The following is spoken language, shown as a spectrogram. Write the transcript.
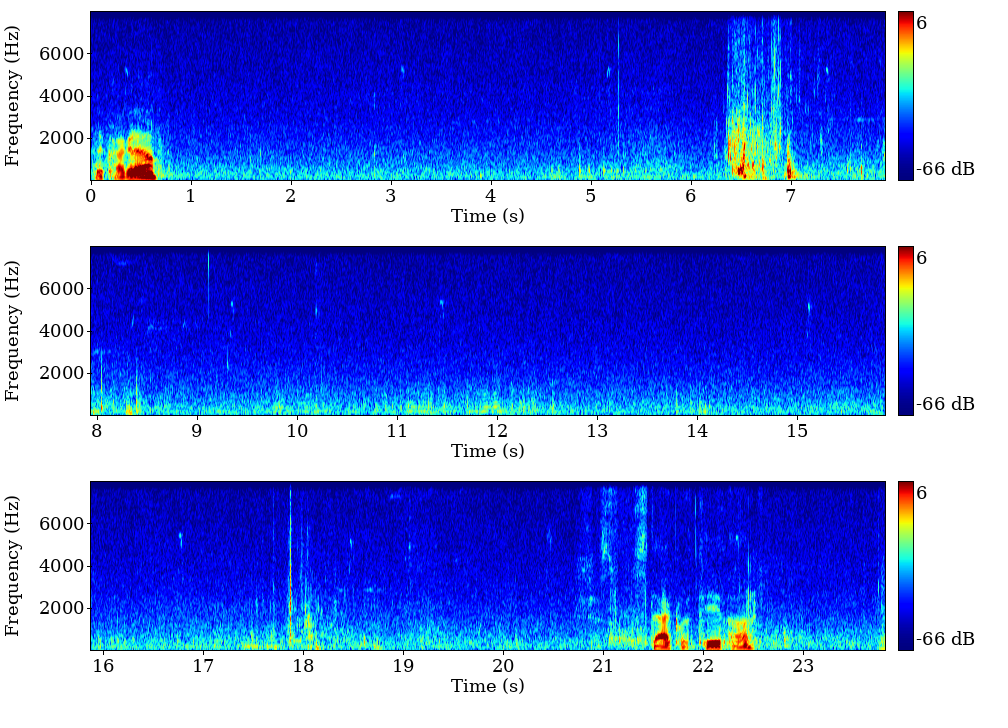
Is it a crocodile? It's stacked with teeth, huh? Yeah,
